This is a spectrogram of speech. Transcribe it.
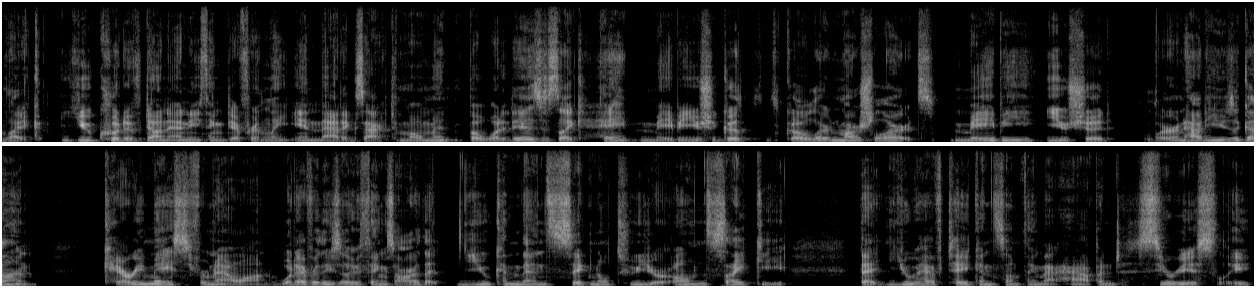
like you could have done anything differently in that exact moment, but what it is is like, hey, maybe you should go go learn martial arts. Maybe you should learn how to use a gun. Carry mace from now on. Whatever these other things are that you can then signal to your own psyche that you have taken something that happened seriously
